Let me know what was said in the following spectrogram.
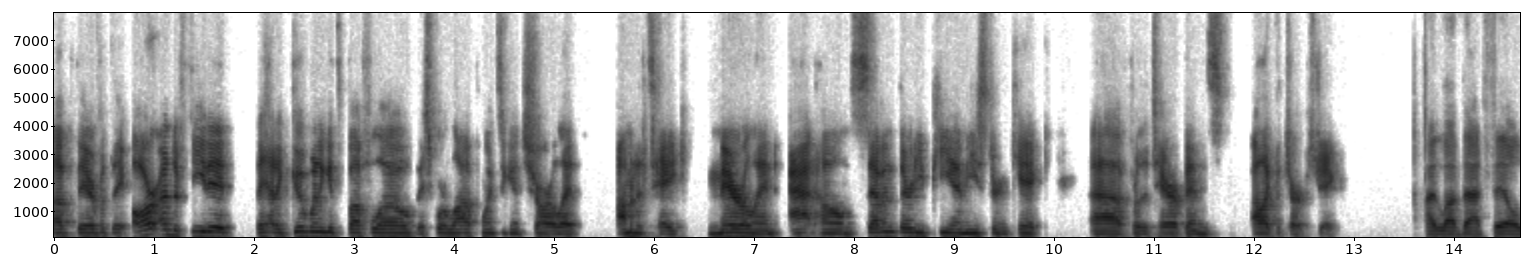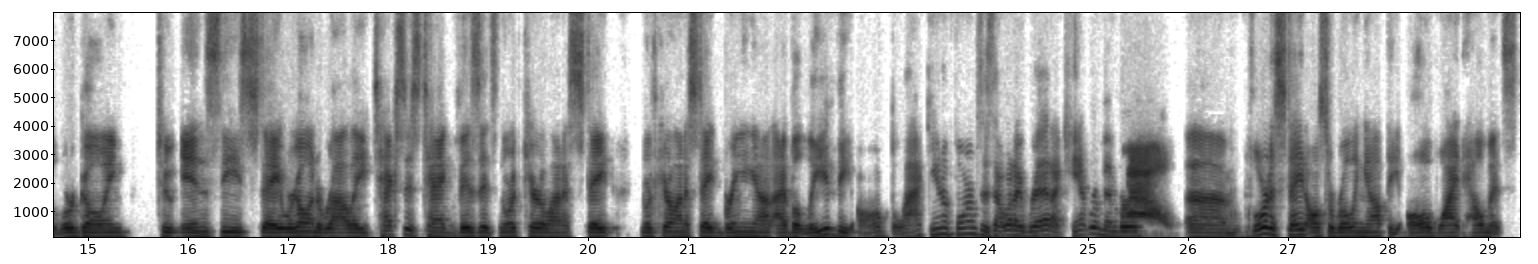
up there, but they are undefeated. They had a good win against Buffalo. They scored a lot of points against Charlotte. I'm going to take Maryland at home, 7:30 p.m. Eastern kick uh, for the Terrapins. I like the Terps, Jake. I love that, Phil. We're going to NC State. We're going to Raleigh. Texas Tech visits North Carolina State. North Carolina State bringing out, I believe, the all black uniforms. Is that what I read? I can't remember. Wow. Um, Florida State also rolling out the all white helmets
